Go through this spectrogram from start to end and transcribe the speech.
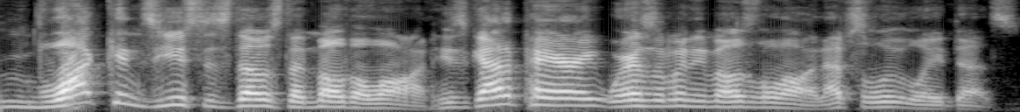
Watkins uses those to mow the lawn. He's got a pair. He wears them when he mows the lawn. Absolutely, he does.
